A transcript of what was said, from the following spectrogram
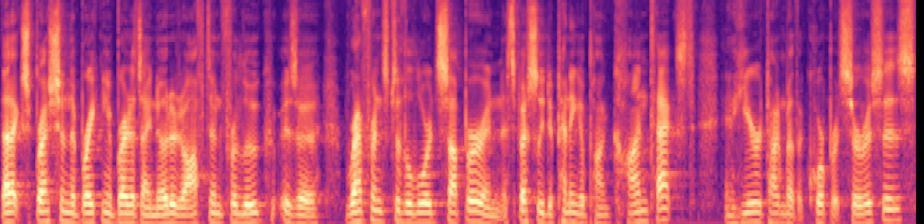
That expression, the breaking of bread, as I noted often for Luke, is a reference to the Lord's Supper, and especially depending upon context. And here, talking about the corporate services.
